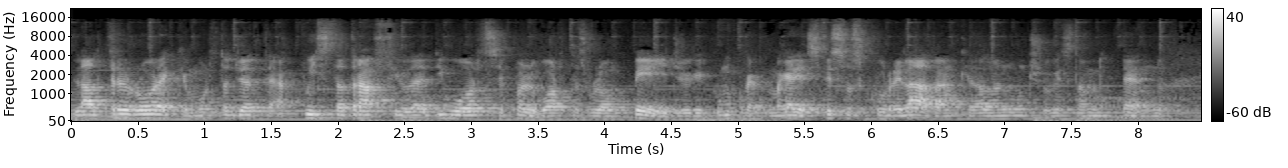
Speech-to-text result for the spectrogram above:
L'altro errore è che molta gente acquista traffico da AdWords e poi lo porta sulla home page, che comunque magari è spesso scorrelata anche dall'annuncio che sta mettendo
